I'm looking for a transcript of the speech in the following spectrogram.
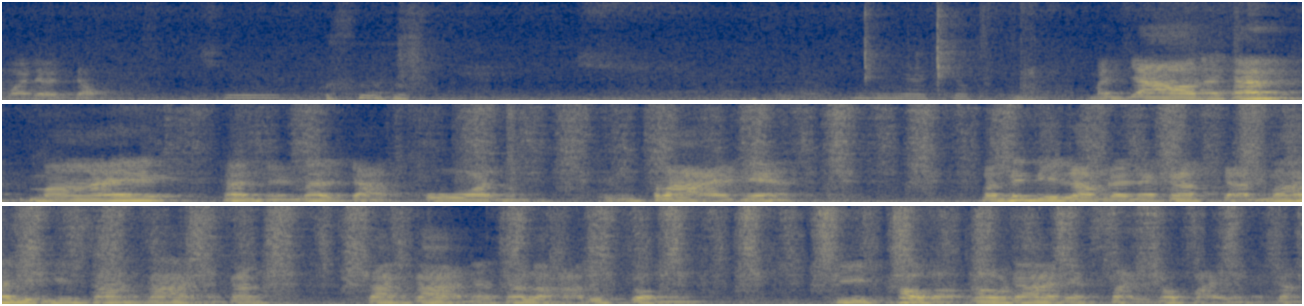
โค้งๆนะนะว่าเดี๋ยวจบเดี๋ยวจบ มันยาวนะครับ ไม้ท่านเห็นว่าจากโคนถึงปลายเนี่ย มันไม่มีลำเลยนะครับจากไม้อย่างนี้สร้างได้นะครับ สร้างได้นะถ้าเราหาลูกทรงที่เข้ากับเขาได้เนี่ยใส่เข้าไปนะครับ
